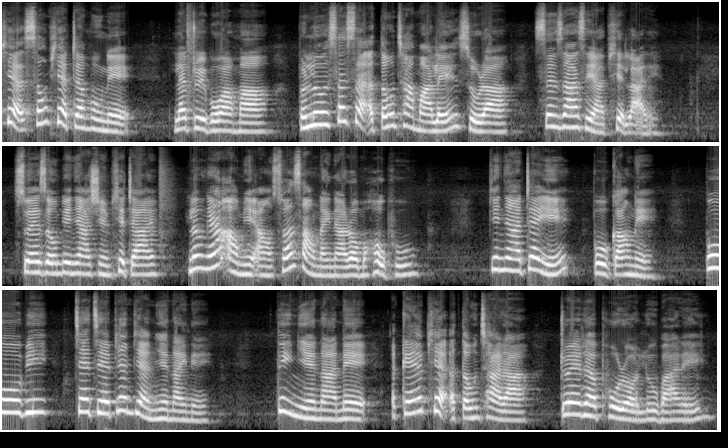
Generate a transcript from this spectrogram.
ဖြတ်ဆုံးဖြတ်တတ်မှုနဲ့လက်တွေ့ဘဝမှာဘလို့ဆက်ဆက်အသုံးချမှာလဲဆိုတာစဉ်းစားစရာဖြစ်လာတယ်။စွဲဆုံးပညာရှင်ဖြစ်တိုင်းလုပ်ငန်းအောင်မြင်အောင်စွမ်းဆောင်နိုင်တာတော့မဟုတ်ဘူး။ပညာတက်ရင်ပိုကောင်းတယ်။ပိုပြီး ကြဲကြဲပြန့်ပြန့်မြင်နိုင်တယ်။သိမြင်တာနဲ့အကဲဖြတ်အသုံးချတာ တွဲတတ်ဖို့တော့လိုပါတယ်။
